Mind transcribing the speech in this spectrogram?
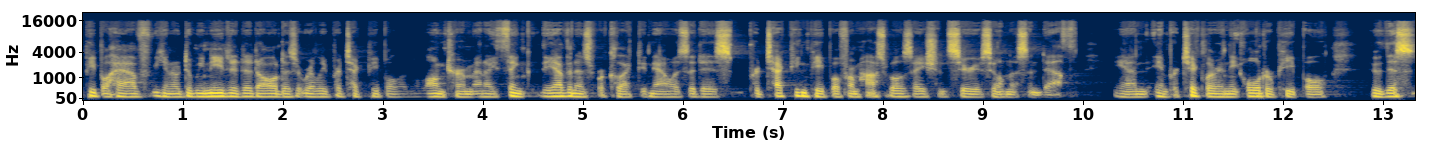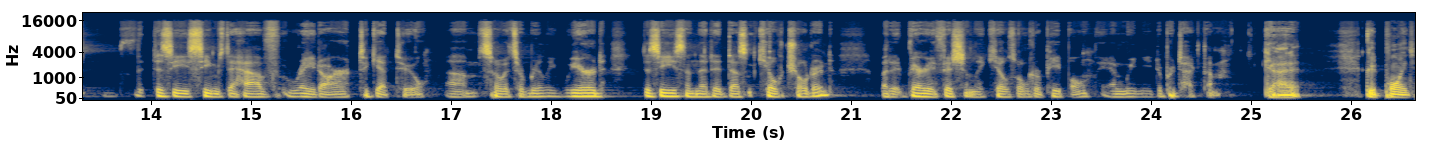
people have, you know, do we need it at all? Does it really protect people in the long term? And I think the evidence we're collecting now is it is protecting people from hospitalization, serious illness, and death. And in particular, in the older people who this disease seems to have radar to get to. Um, so it's a really weird disease in that it doesn't kill children, but it very efficiently kills older people, and we need to protect them. Got it. Good points.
